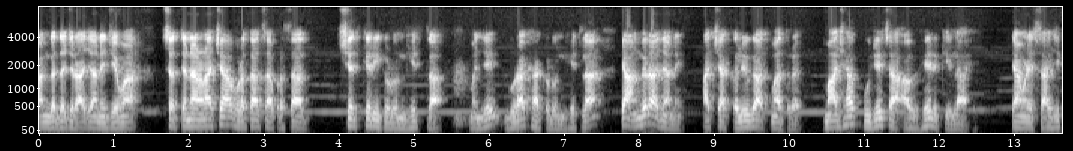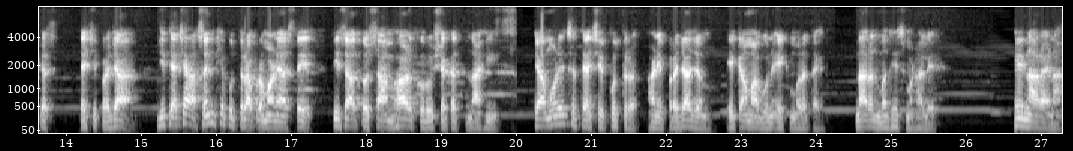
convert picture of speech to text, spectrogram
अंगदज राजाने जेव्हा सत्यनारायणाच्या व्रताचा प्रसाद शेतकरीकडून घेतला म्हणजे गुराखाकडून घेतला त्या अंगराजाने आजच्या कलियुगात मात्र माझ्या पूजेचा अवहेर केला आहे. त्यामुळे साहजिकच त्याची प्रजा जी त्याच्या असंख्य पुत्राप्रमाणे असते तिचा तो सांभाळ करू शकत नाही. त्यामुळेच त्याचे पुत्र आणि प्रजाजन एकामागून एक मरत आहेत. नारद मध्येच म्हणाले हे नारायणा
